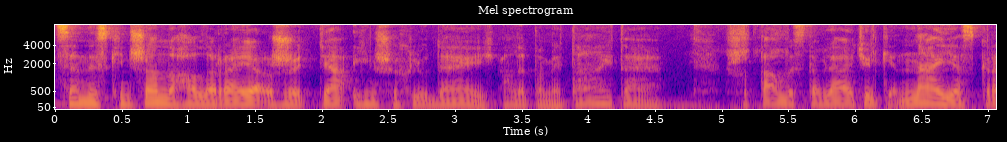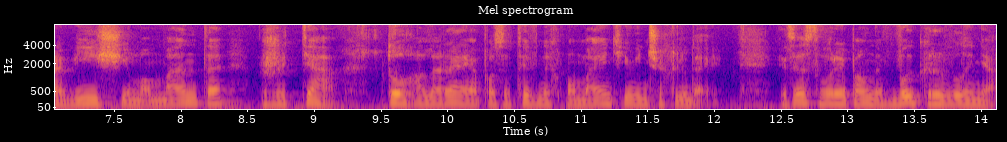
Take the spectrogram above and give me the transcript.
Це нескінченна галерея життя інших людей. Але пам'ятайте, що там виставляють тільки найяскравіші моменти життя. То галерея позитивних моментів інших людей. І це створює певне викривлення,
